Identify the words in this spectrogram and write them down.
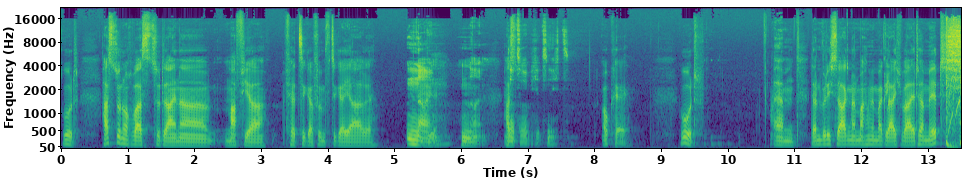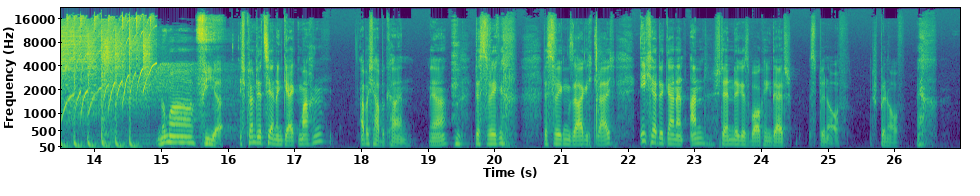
Gut. Hast du noch was zu deiner Mafia 40er, 50er Jahre? Nein, nein. Hast- dazu habe ich jetzt nichts. Okay. Gut. Ähm, dann würde ich sagen, dann machen wir mal gleich weiter mit. Nummer 4. Ich könnte jetzt hier einen Gag machen, aber ich habe keinen. Ja. Deswegen, deswegen sage ich gleich, ich hätte gern ein anständiges Walking Dead Spin-off. Spin-off.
